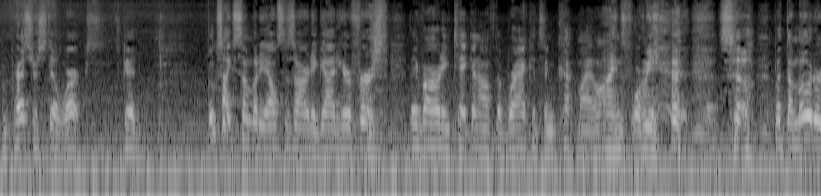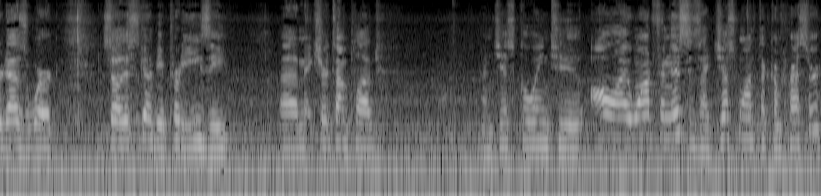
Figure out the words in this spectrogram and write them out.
Compressor still works. It's good. Looks like somebody else has already got here first. They've already taken off the brackets and cut my lines for me. so, but the motor does work. So this is going to be pretty easy. Uh, make sure it's unplugged. I'm just going to, all I want from this is I just want the compressor.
